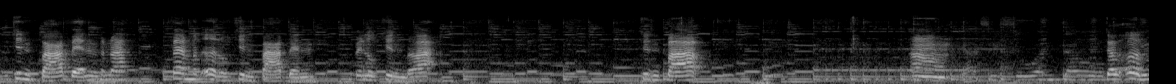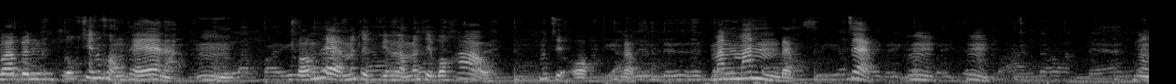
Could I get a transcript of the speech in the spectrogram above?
ลูกชิ้นปลาแบนเพิ่นว่าแฟนมันเอิญลูกชิ้นปลาแบนเป็นลูกชิ้นแบบว่าชิ้นปลาอ่าจะเอิญว่าเป็นลูกชิ้นของแท้น่ะ อืมของแท้มันจะกินแล้วมันจะบ่ข้าว มันจะออกแบบ มันๆแบบแซ่บอืมอืมน่ะ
